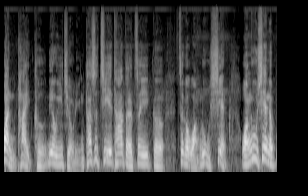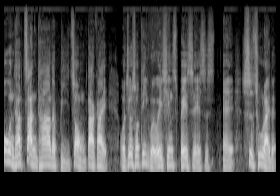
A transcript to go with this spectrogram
万泰科六一九零，它是接它的这一个这个网路线。网路线的部分，它占它的比重大概，我就说低轨卫星 SpaceX 诶试出来的，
